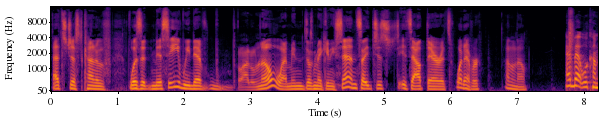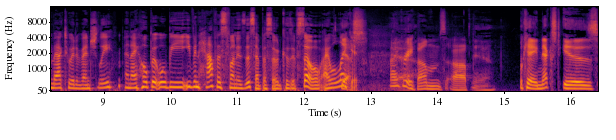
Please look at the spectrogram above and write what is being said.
that's just kind of was it Missy? We never, I don't know. I mean, it doesn't make any sense. I just it's out there. It's whatever. I don't know. I bet we'll come back to it eventually, and I hope it will be even half as fun as this episode. Because if so, I will like yes, it. I agree. thumbs up yeah. Okay, next is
